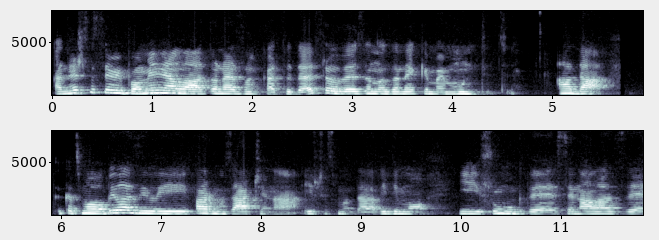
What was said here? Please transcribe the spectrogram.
A nešto si mi pominjala, to ne znam kad se desilo, vezano za neke majmuntice. A da, kad smo obilazili farmu začina, išli smo da vidimo i šumu gde se nalaze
